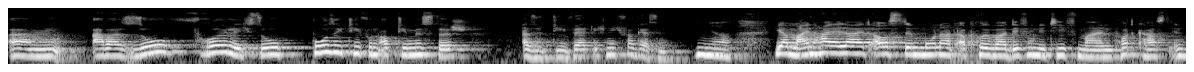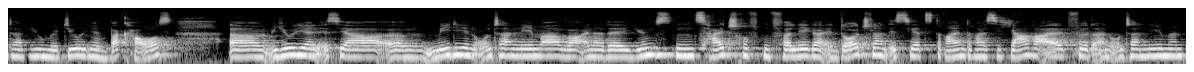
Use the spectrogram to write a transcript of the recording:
Ähm, aber so fröhlich, so positiv und optimistisch also die werde ich nicht vergessen. Ja. ja, mein Highlight aus dem Monat April war definitiv mein Podcast-Interview mit Julian Backhaus. Ähm, Julian ist ja ähm, Medienunternehmer, war einer der jüngsten Zeitschriftenverleger in Deutschland, ist jetzt 33 Jahre alt, führt ein Unternehmen,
